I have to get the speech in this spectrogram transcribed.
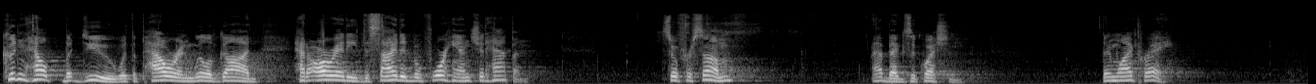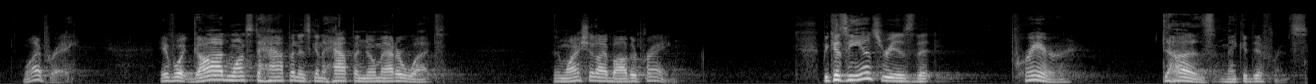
couldn't help but do what the power and will of God had already decided beforehand should happen. So for some, that begs the question then why pray? Why pray? If what God wants to happen is going to happen no matter what, then why should I bother praying? Because the answer is that prayer does make a difference.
